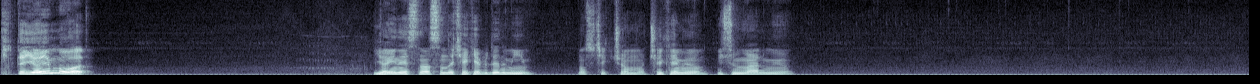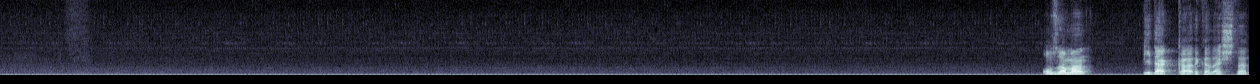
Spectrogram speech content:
Kick'te yayın mı var? Yayın esnasında çekebilir miyim? Nasıl çekeceğim lan? Çekemiyorum. İsim vermiyor. O zaman bir dakika arkadaşlar.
